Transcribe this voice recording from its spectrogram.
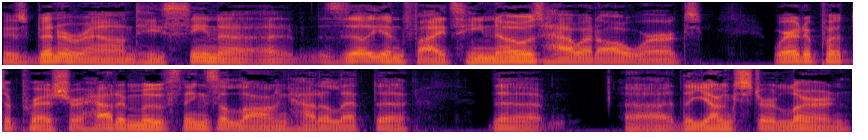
who's been around, he's seen a, a zillion fights, he knows how it all works where to put the pressure, how to move things along, how to let the the uh, the youngster learn.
